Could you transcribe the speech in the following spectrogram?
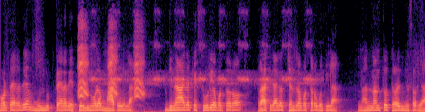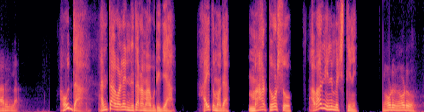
ನೋಡ್ತಾ ಇರೋದೇ ಮುನ್ನುಗ್ತಾ ಇರೋದೇ ತಿರುಗಿ ನೋಡೋ ಮಾತೇ ಇಲ್ಲ. ದಿನ ಆಗೋಕ್ಕೆ ಸೂರ್ಯ ಬರ್ತಾರೋ ರಾತ್ರಿ ಆಗೋಕ್ಕೆ ಚಂದ್ರ ಬರ್ತಾರೋ ಗೊತ್ತಿಲ್ಲ. ನನ್ನಂತೂ ತಡೆದು ನಿಲ್ಸೋರು ಯಾರು ಇಲ್ಲ. ಹೌದಾ? ಅಂತ ಒಳ್ಳೆ ನಿರ್ಧಾರ ಮಾಡ್ಬಿಟ್ಟಿದ್ಯಾ? ಆಯ್ತು ಮಗ ಮಾಡ್ ತೋರ್ಸು. ಅವಾಗ ನಿನ್ನ ಮೆಚ್ತೀನಿ. ನೋಡು ನೋಡು.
